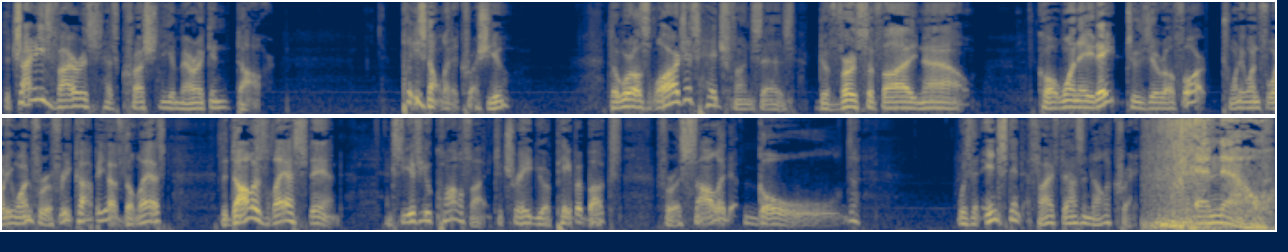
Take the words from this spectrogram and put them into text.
The Chinese virus has crushed the American dollar. Please don't let it crush you. The world's largest hedge fund says diversify now. Call 1 204 2141 for a free copy of The Last, The Dollar's Last Stand and see if you qualify to trade your paper bucks for a solid gold with an instant $5,000 credit. And now,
